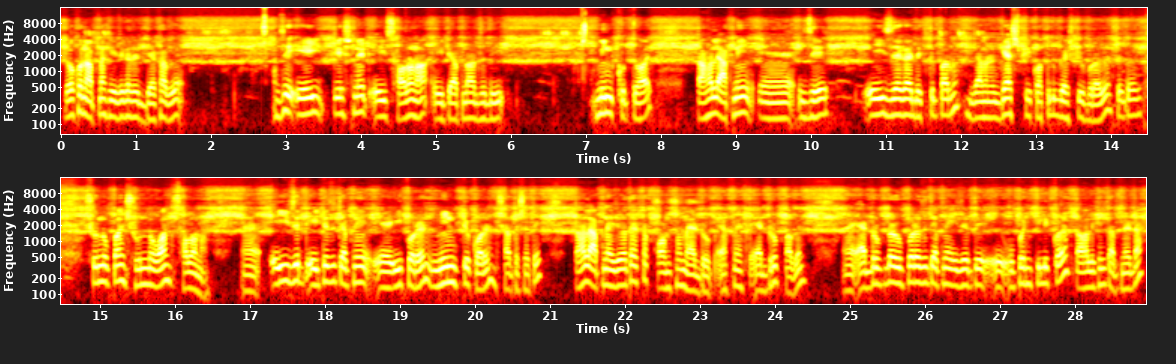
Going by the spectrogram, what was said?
তখন আপনাকে এই জায়গাতে দেখাবে যে এই টেস্টনেট এই ছলনা, এইটা আপনার যদি মিন্ট করতে হয়, তাহলে আপনি যে এই জায়গায় দেখতে পারবেন যেমন গ্যাস ফি কতটুকু গ্যাস ফি পড়াবে? সেটা শূন্য পয়েন্ট শূন্য ওয়ান আহ, এই যে এইটা যদি আপনি ই করেন মিনটে করেন সাথে সাথে তাহলে আপনি এই জায়গাতে একটা কনফার্ম অ্যাড্রপ আপনি একটা অ্যাড্রপ পাবেন। অ্যাড্রপটার উপরে যদি আপনি এই জায়গাতে ওপেন ক্লিক করেন তাহলে কিন্তু আপনি এটা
